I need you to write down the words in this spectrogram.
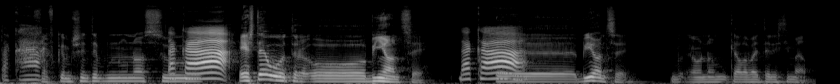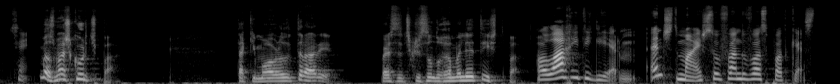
Dá cá. Senão ficamos sem tempo no nosso. Dá cá. Esta é outra, o Beyoncé. Dá cá. Eh, Beyoncé. É o nome que ela vai ter este e-mail. Sim. Mas mais curtos, pá. Está aqui uma obra literária. Parece a descrição do ramalhete isto, pá. Olá, Rita e Guilherme. Antes de mais, sou fã do vosso podcast,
